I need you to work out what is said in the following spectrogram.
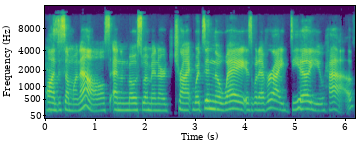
yes. onto someone else. And most women are trying what's in the way is whatever idea you have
